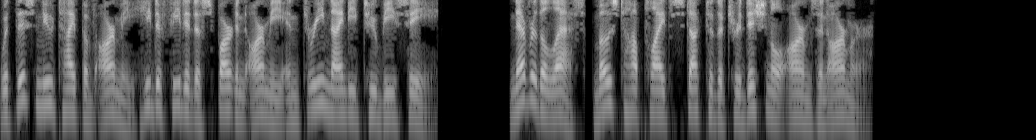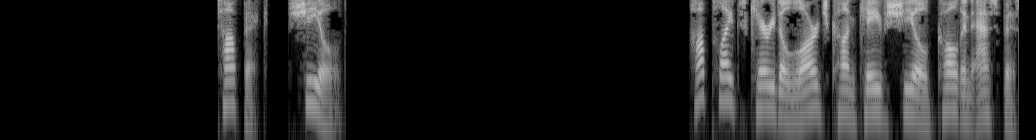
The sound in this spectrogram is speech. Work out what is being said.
With this new type of army he defeated a Spartan army in 392 BC. Nevertheless, most hoplites stuck to the traditional arms and armor. Topic: Shield. Hoplites carried a large concave shield called an aspis,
